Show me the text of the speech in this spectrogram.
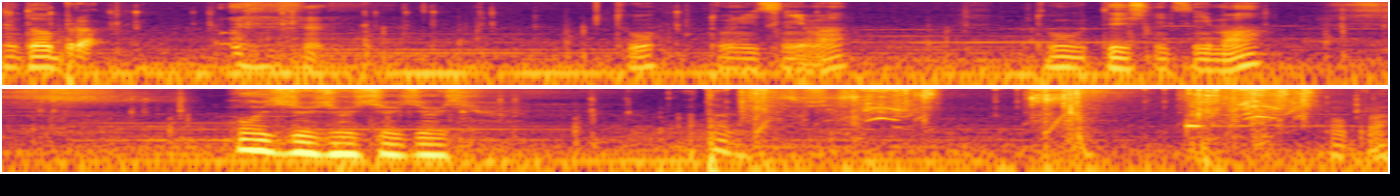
No dobra. Tu, tu nic nie ma. Tu też nic nie ma. Oj, oj, oj, oj, oj. A tam jeszcze coś jest. Dobra.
